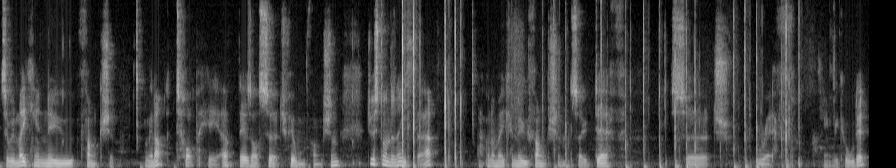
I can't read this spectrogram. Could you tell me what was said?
so we're making a new function. And then up the top here, there's our search film function. Just underneath that, I'm going to make a new function. So def search ref, I think we called it.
